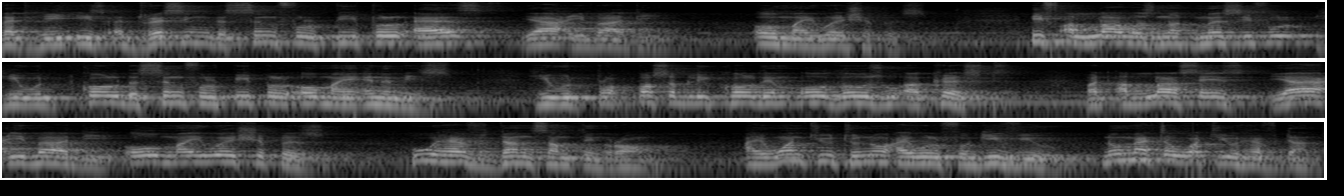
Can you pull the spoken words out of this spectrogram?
that He is addressing the sinful people as Ya ibadi, O my worshippers. If Allah was not merciful, He would call the sinful people, O my enemies he would possibly call them all those who are cursed. But Allah says, Ya ibadi, O my worshippers, who have done something wrong. I want you to know I will forgive you, no matter what you have done.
